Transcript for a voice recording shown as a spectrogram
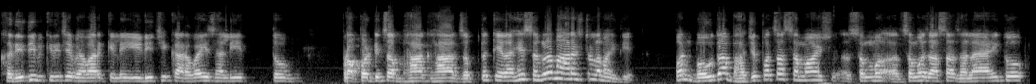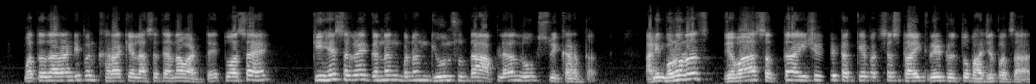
खरेदी विक्रीचे व्यवहार केले ईडीची कारवाई झाली तो प्रॉपर्टीचा भाग हा जप्त केला हे सगळं महाराष्ट्राला माहिती आहे. पण बहुधा भाजपचा समावेश सम- समज असा झालाय आणि तो मतदारांनी पण खरा केला असं त्यांना वाटतंय. तो असा आहे की हे सगळे गणन बनन घेऊन सुद्धा आपल्याला लोक स्वीकारतात. आणि म्हणूनच जेव्हा सत्तर ऐंशी टक्केपेक्षा स्ट्राईक रेट होतो भाजपचा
